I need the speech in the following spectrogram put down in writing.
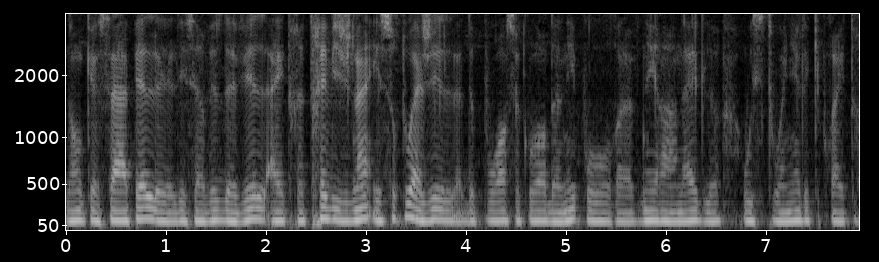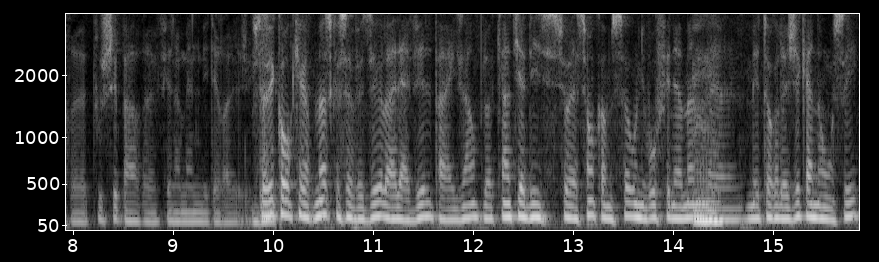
Donc, euh, ça appelle les services de ville à être très vigilants et surtout agiles, de pouvoir se coordonner pour venir en aide là, aux citoyens là, qui pourraient être touchés par un phénomène météorologique. Vous savez concrètement ce que ça veut dire là, à la ville, par exemple, quand il y a des situations comme ça au niveau phénomène euh, météorologique annoncé,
